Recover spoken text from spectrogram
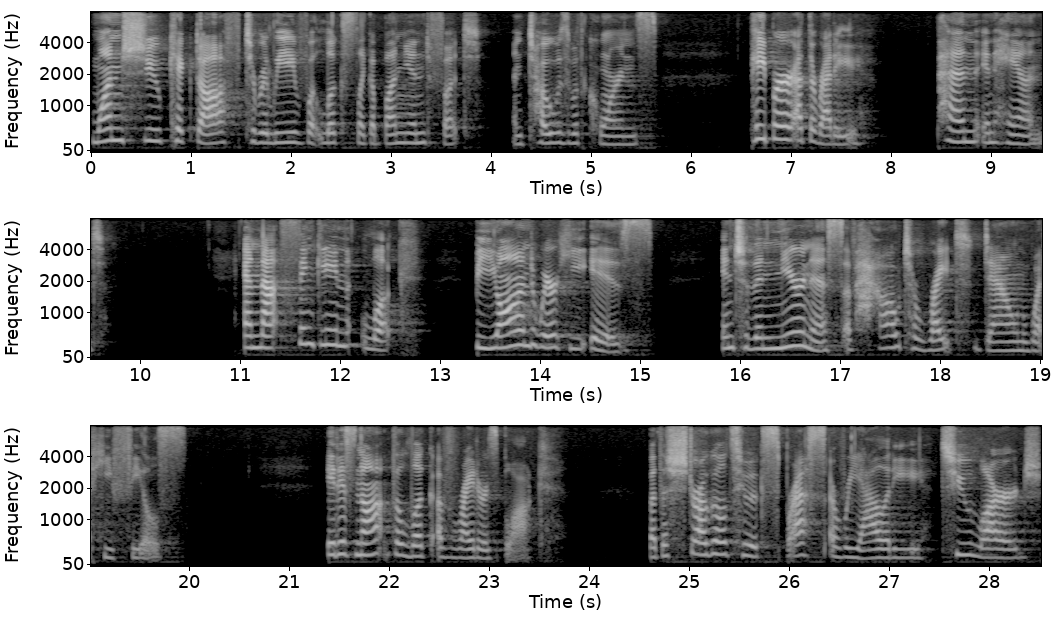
One shoe kicked off to relieve what looks like a bunioned foot and toes with corns. Paper at the ready, pen in hand. And that thinking look beyond where he is into the nearness of how to write down what he feels. It is not the look of writer's block, but the struggle to express a reality too large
